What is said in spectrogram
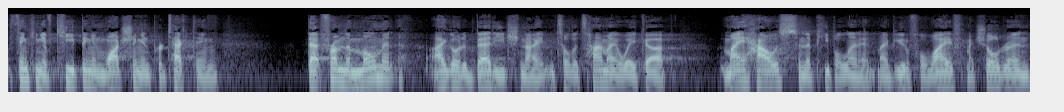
thinking of keeping and watching and protecting, that from the moment I go to bed each night until the time I wake up, my house and the people in it, my beautiful wife, my children,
